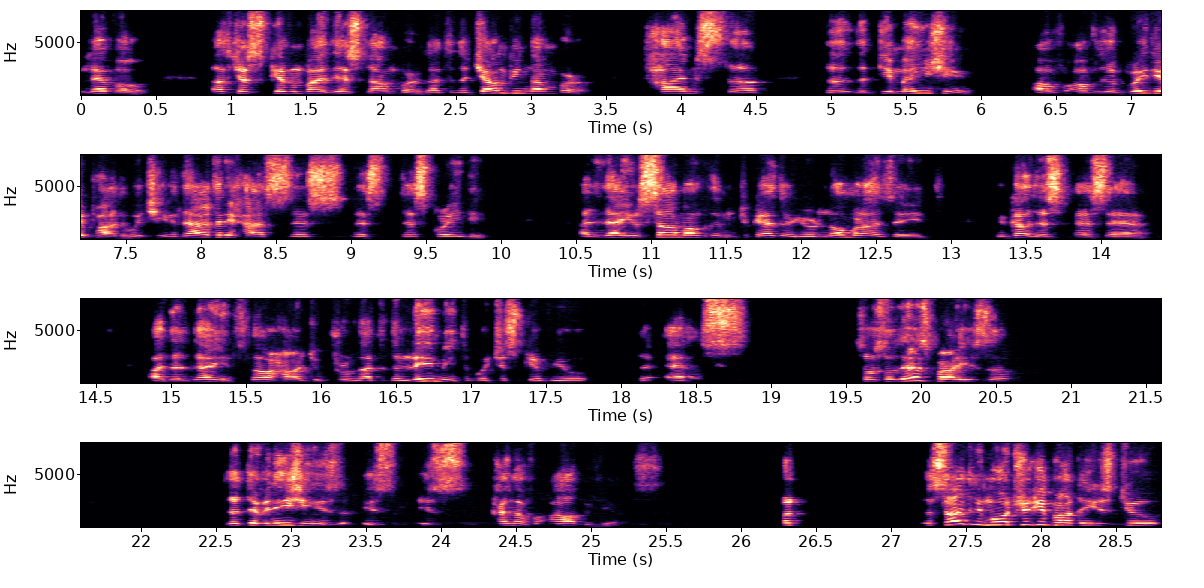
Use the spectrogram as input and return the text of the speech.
level, that's just given by this number, that's the jumping number times the, the, the dimension of, of the graded part, which exactly has this, this, this gradient. And then you sum of them together, you normalize it, you got this SN. And then it's not hard to prove that the limit will just give you the S. So, so this part is, uh, the definition is, is, is kind of obvious. But the slightly more tricky part is to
